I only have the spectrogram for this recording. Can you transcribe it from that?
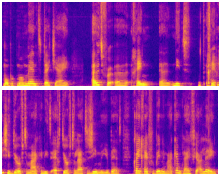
Maar op het moment dat jij uh, geen, uh, niet, geen ruzie durft te maken, niet echt durft te laten zien wie je bent, kan je geen verbinding maken en blijf je alleen.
